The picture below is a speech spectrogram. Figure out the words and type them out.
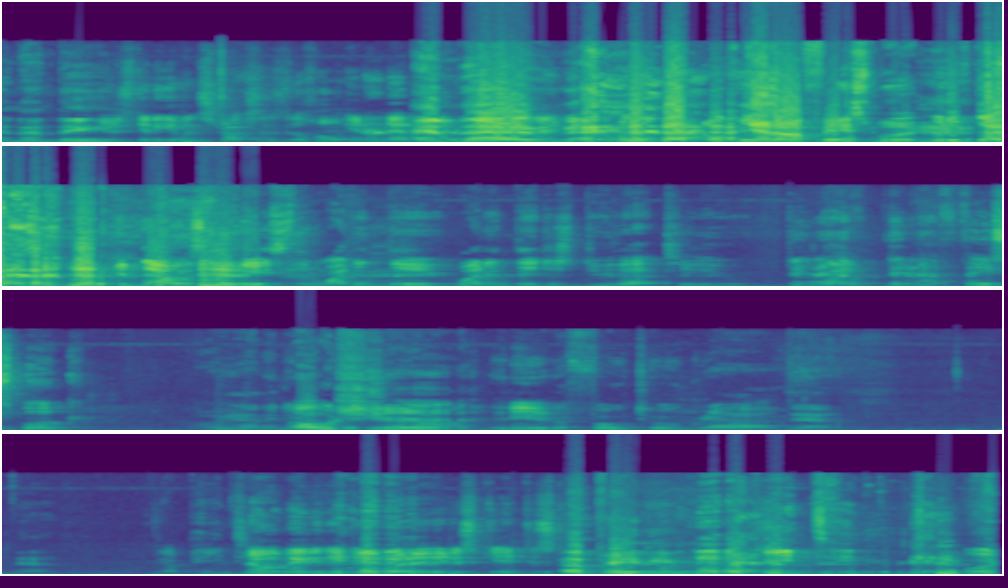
and then they You're just gonna give instructions to the whole internet. And then- right now? Okay, Get so- off Facebook. But if that was if that was the case, then why didn't they why didn't they just do that to They didn't like? have they didn't have Facebook. oh yeah, they needed Oh, a shit. huh? They needed a photograph. yeah, yeah, A painting. No, maybe they did, but they just it just a painting. painting. What- what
